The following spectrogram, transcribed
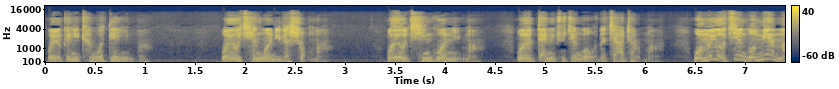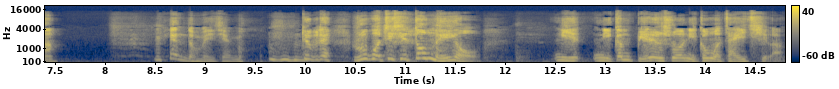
我有跟你看过电影吗？我有牵过你的手吗？我有亲过你吗？我有带你去见过我的家长吗？我们有见过面吗？面都没见过，对不对？如果这些都没有，你你跟别人说你跟我在一起了，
